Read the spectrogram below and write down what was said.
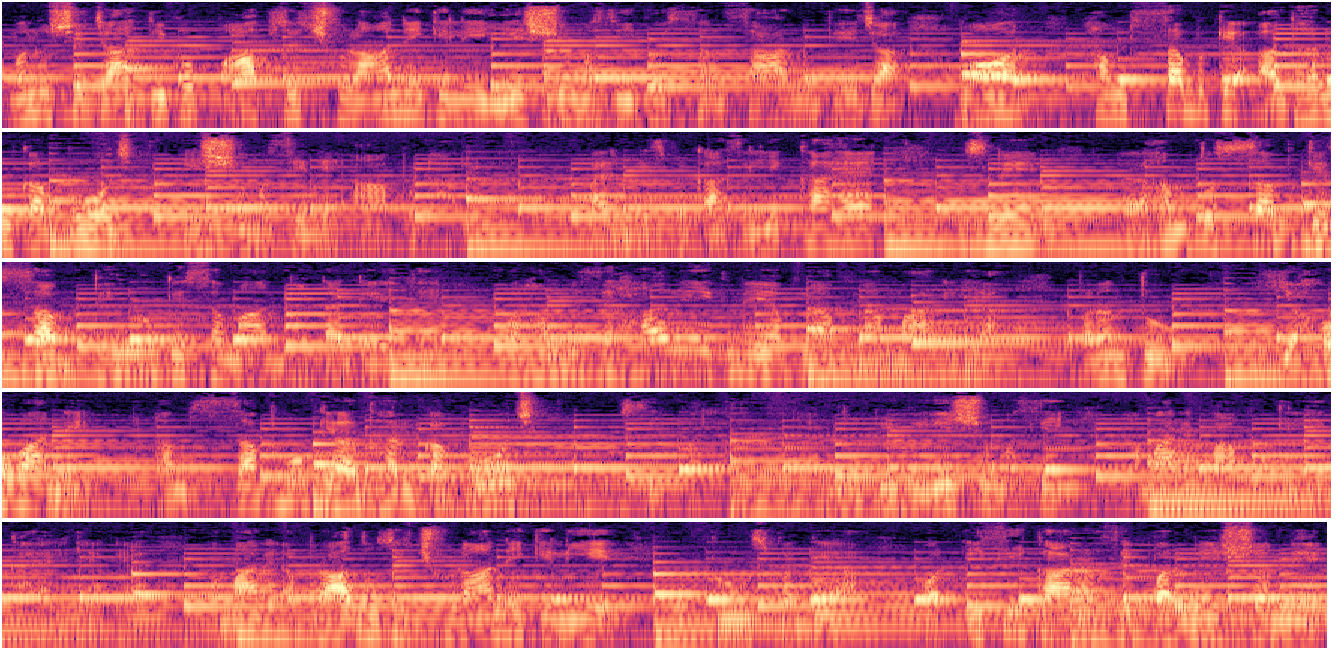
मनुष्य जाति को पाप से छुड़ाने के लिए यीशु मसीह को इस संसार में भेजा और हम सब के अधर्म का बोझ यीशु मसीह ने आप उठा लिया। बाइबल में इस प्रकार से लिखा है, उसने हम तो सब के सब भीड़ों के समान भटक गए थे और हम में से हर एक ने अपना अपना मार लिया। परंतु यहोवा ने हम सबों के अधर्म का बोझ यीशु मसीह हमारे पापों के लिए घायल किया गया, हमारे अपराधों से छुड़ाने के लिए वो क्रूस पर गया और इसी कारण से परमेश्वर ने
